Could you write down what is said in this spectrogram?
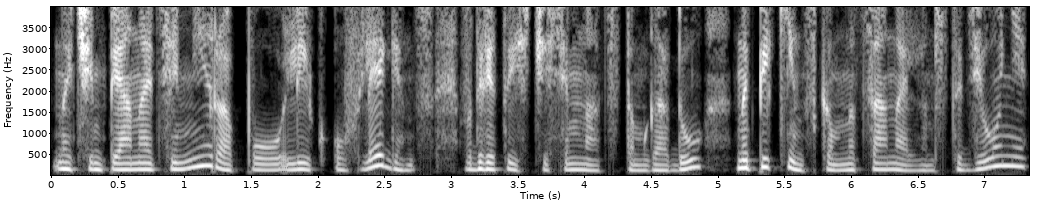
На чемпионате мира по League of Legends в 2017 году на Пекинском национальном стадионе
